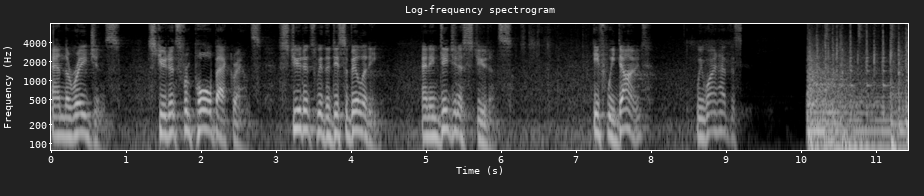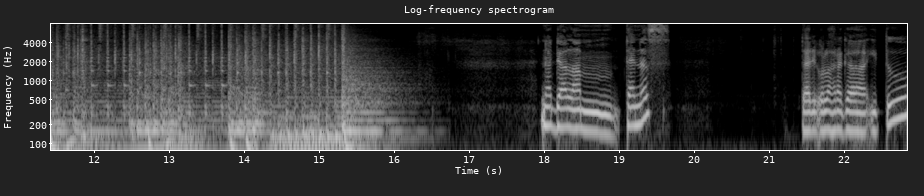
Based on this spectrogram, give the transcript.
and the regions, students from poor backgrounds, students with a disability, and Indigenous students. If we don't, we won't have the Nah dalam tenis, Dari olahraga itu,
